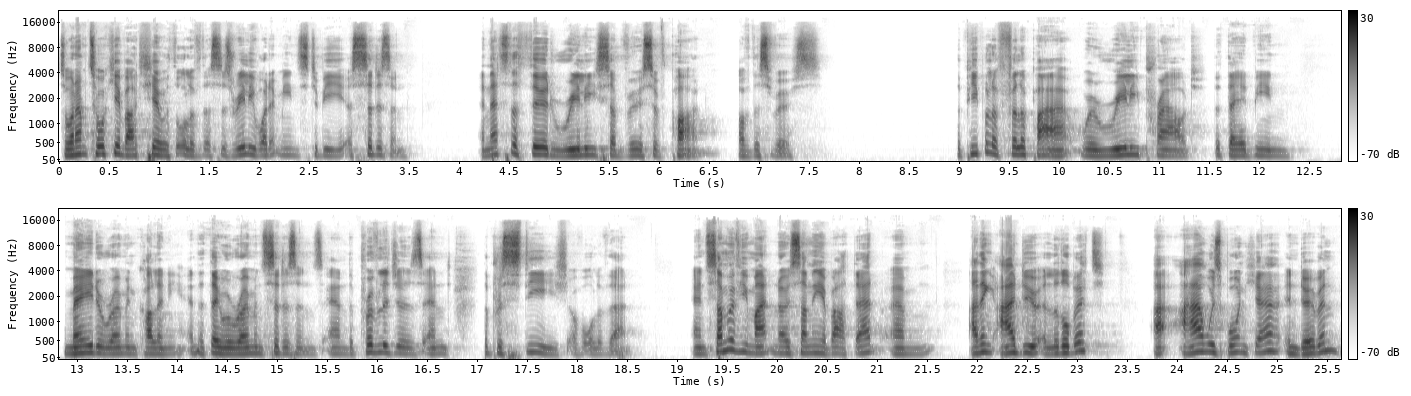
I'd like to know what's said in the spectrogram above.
So, what I'm talking about here with all of this is really what it means to be a citizen. And that's the third really subversive part of this verse. The people of Philippi were really proud that they had been made a Roman colony and that they were Roman citizens and the privileges and the prestige of all of that. And some of you might know something about that. Um, I think I do a little bit. I, I was born here in Durban,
